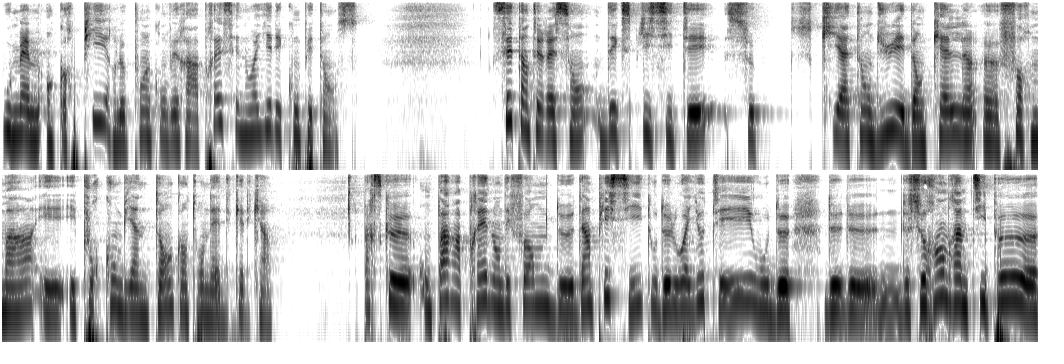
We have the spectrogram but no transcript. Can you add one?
ou même encore pire, le point qu'on verra après, c'est noyer les compétences. C'est intéressant d'expliciter ce, qui est attendu et dans quel format et pour combien de temps quand on aide quelqu'un parce qu'on part après dans des formes d'implicite ou de loyauté ou de, de, de, se rendre un petit peu euh,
